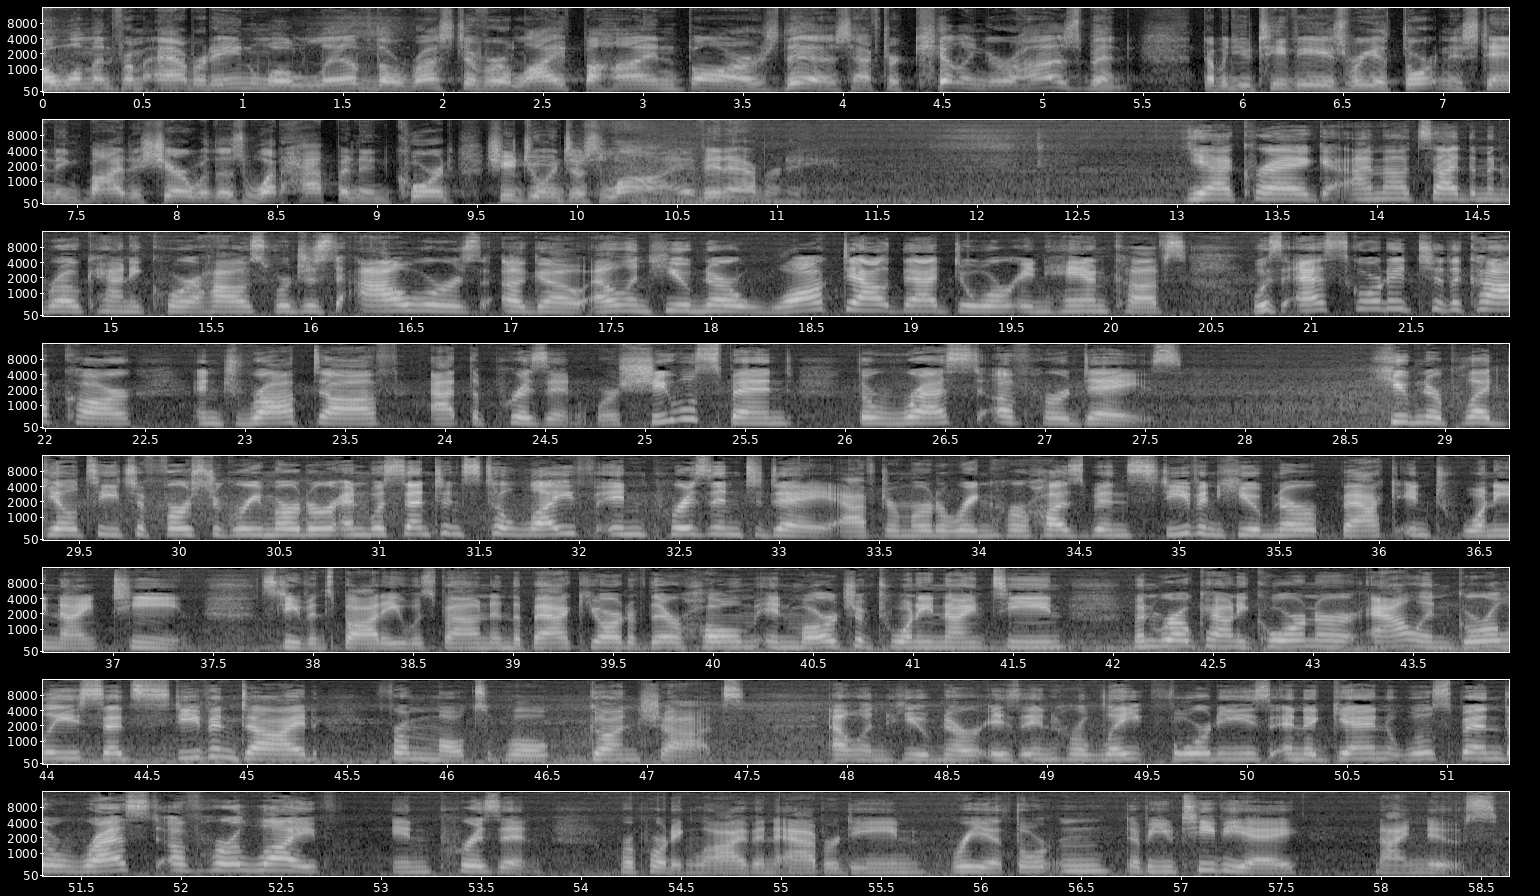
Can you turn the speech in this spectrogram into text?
A woman from Aberdeen will live the rest of her life behind bars. This after killing her husband. WTVA's Rhea Thornton is standing by to share with us what happened in court. She joins us live in Aberdeen. Yeah, Craig, I'm outside the Monroe County Courthouse where just hours ago, Ellen Huebner walked out that door in handcuffs, was escorted to the cop car, and dropped off at the prison where she will spend the rest of her days. Huebner pled guilty to first degree murder and was sentenced to life in prison today after murdering her husband, Stephen Huebner, back in 2019. Stephen's body was found in the backyard of their home in March of 2019. Monroe County Coroner Alan Gurley said Stephen died from multiple gunshots. Ellen Huebner is in her late 40s and again will spend the rest of her life in prison. Reporting live in Aberdeen, Rhea Thornton, WTVA 9 News.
